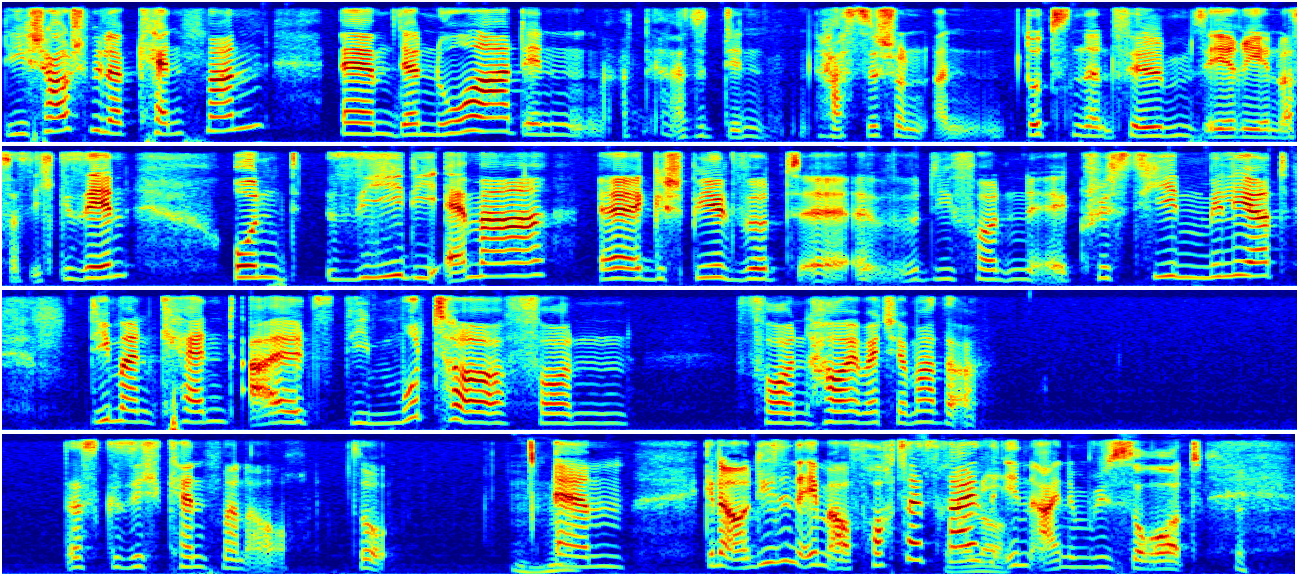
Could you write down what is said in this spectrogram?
Die Schauspieler kennt man. Ähm, der Noah, den, also den hast du schon an Dutzenden Filmen, Serien, was weiß ich gesehen. Und sie, die Emma, äh, gespielt wird, äh, die von äh, Christine Milliard, die man kennt als die Mutter von, von How I Met Your Mother. Das Gesicht kennt man auch. So. Ähm, genau, und die sind eben auf Hochzeitsreise Spoiler. in einem Resort.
